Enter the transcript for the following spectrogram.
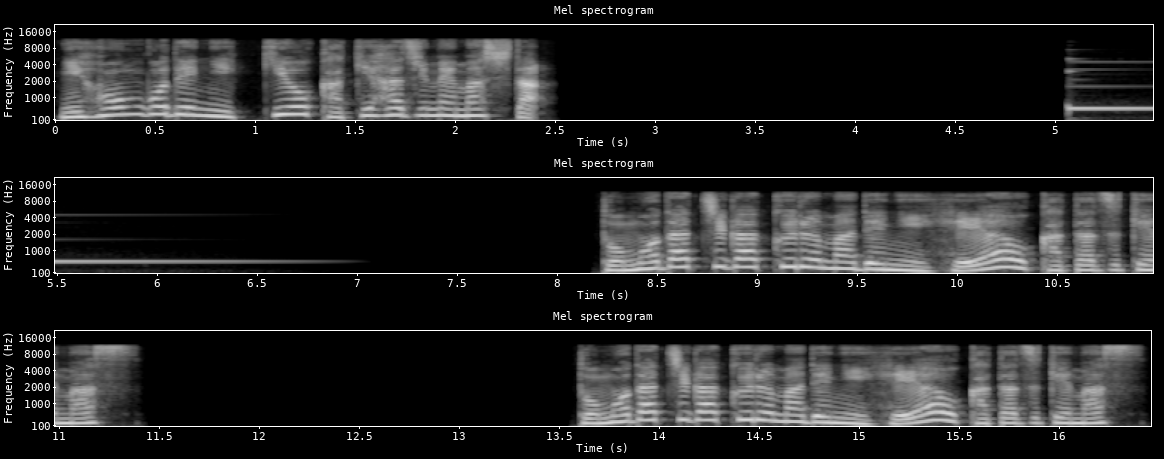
日本語で日記を書き始めました。友達が来るまでに部屋を片付けます。友達が来るまでに部屋を片付けます。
